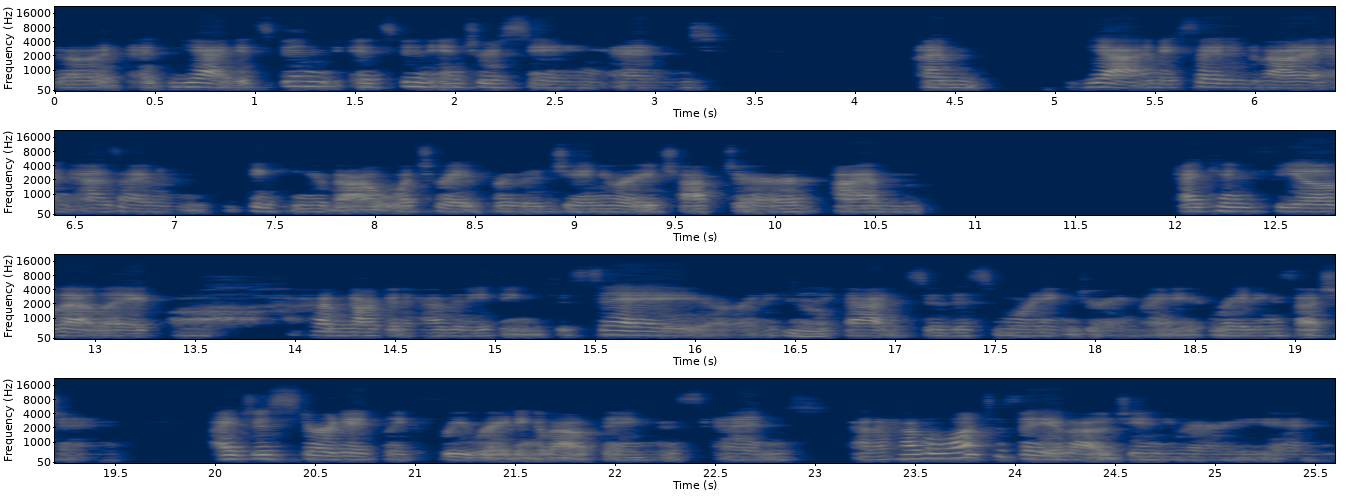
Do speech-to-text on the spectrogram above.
So it, it- yeah, it's been it's been interesting and I'm yeah, I'm excited about it and as I'm thinking about what to write for the January chapter, I'm I can feel that like oh, I'm not going to have anything to say or anything Yeah. like that. And so this morning during my writing session, I just started like free writing about things and and I have a lot to say about January and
